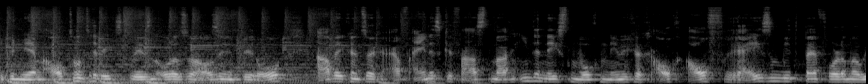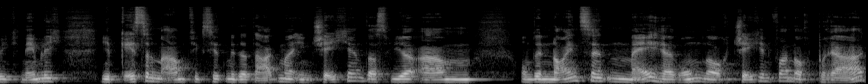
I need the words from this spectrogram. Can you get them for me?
Ich bin mehr im Auto unterwegs gewesen oder zu Hause im Büro. Aber ihr könnt euch auf eines gefasst machen. In den nächsten Wochen nehme ich euch auch auf Reisen mit bei Vollmer Week. Nämlich, ich habe gestern Abend fixiert mit der Dagmar in Tschechien, dass wir am ähm, um den 19. Mai herum nach Tschechien fahren, nach Prag.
